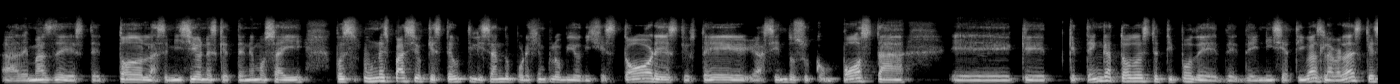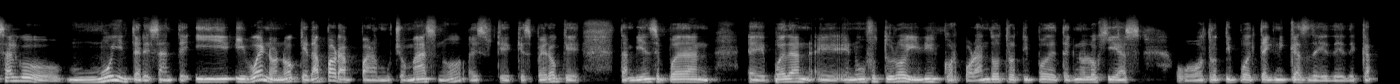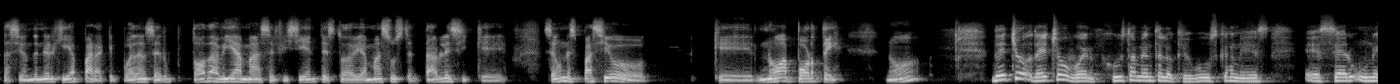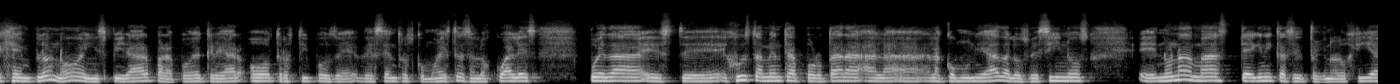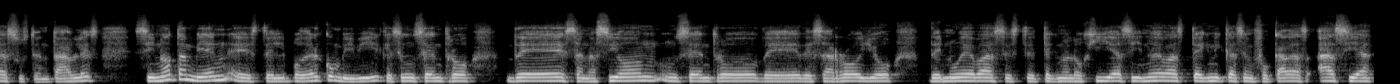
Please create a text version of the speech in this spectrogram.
además de este, todas las emisiones que tenemos ahí, pues un espacio que esté utilizando, por ejemplo, biodigestores, que esté haciendo su composta, eh, que, tenga todo este tipo de, iniciativas, la verdad es que es algo muy interesante y, bueno, ¿no? Que da para, para mucho más, ¿no? Es que, espero que también se puedan, eh, puedan eh, en un futuro ir incorporando otro tipo de tecnologías o otro tipo de técnicas de, captación de energía para que puedan ser todavía más eficientes, todavía más sustentables y que sea un espacio que no aporte, ¿no? De hecho, de hecho, bueno, justamente lo que buscan es, ser un ejemplo, ¿no? E inspirar para poder crear otros tipos de, de centros como estos, en los cuales pueda este, justamente aportar a, la, comunidad, a los vecinos, eh, no nada más técnicas y tecnologías sustentables, sino también este, el poder convivir, que sea un centro de sanación, un centro de desarrollo de nuevas este, tecnologías y nuevas técnicas enfocadas hacia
